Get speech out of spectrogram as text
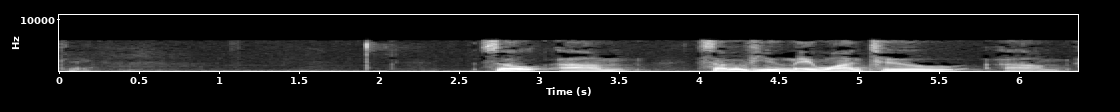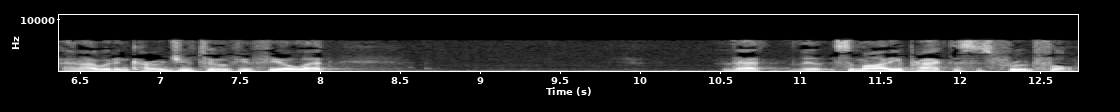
Okay. So, um, some of you may want to, um, and I would encourage you to, if you feel that that the samadhi practice is fruitful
